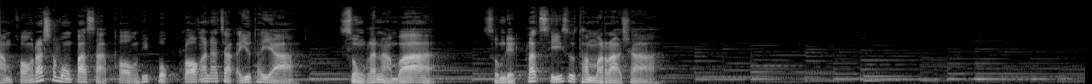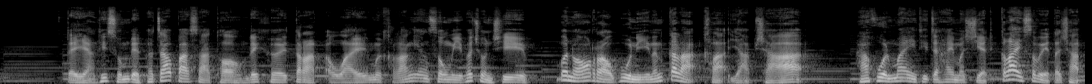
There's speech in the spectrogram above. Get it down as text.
3 ของราชวงศ์ปราสาททองที่ปกครองอาณาจักรอยุธยา ทรงพระนามว่า สมเด็จพระศรีสุธรรมราชาแต่อย่างที่สมเด็จพระเจ้าปราสาททองได้เคยตรัสเอาไว้เมื่อครั้งยังทรงมีพระชนชีพ ว่าน้องเราผู้นี้นั้นกระละขละหยาบช้า หาควรไม่ที่จะให้มาเฉียดใกล้เสวตฉัตร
